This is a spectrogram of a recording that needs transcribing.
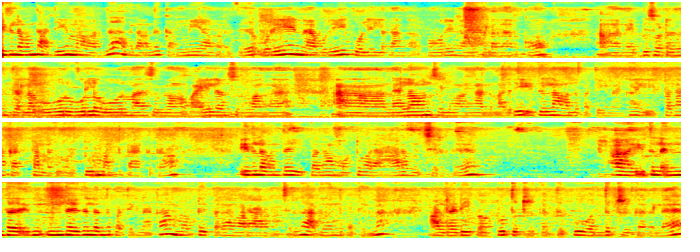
இதில் வந்து அதிகமாக வருது அதில் வந்து கம்மியாக வருது. ஒரே ந ஒரே கொல்லியில் தாங்க இருக்கும் ஒரே நிலத்துல தான் இருக்கும். எப்படி சொல்கிறதுன்னு தெரில ஒவ்வொரு ஊரில் ஒவ்வொரு மாதிரி சொல்லுவாங்க. வயலுன்னு சொல்லுவாங்க. நிலம்னு சொல்லுவாங்க. அந்த மாதிரி. இதெல்லாம் வந்து பார்த்திங்கனாக்கா இப்போ தான் கட் பண்ணது. ஒரு டூ மந்த் பேக்கு தான். இதில் வந்து இப்போ தான் மொட்டு வர ஆரம்பிச்சிருக்கு. இதில் இந்த இந்த- இதுலேருந்து பார்த்திங்கனாக்கா மொட்டு இப்போ தான் வர ஆரம்பிச்சிருக்கு. அது வந்து பார்த்திங்கன்னா ஆல்ரெடி இப்போ பூத்துட்ருக்கிறது பூ வந்துட்டுருக்கு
